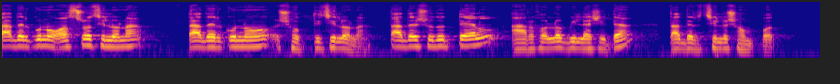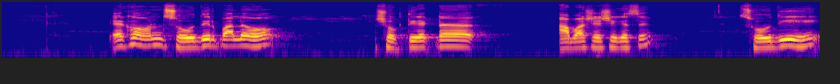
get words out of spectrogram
তাদের কোনো অস্ত্র ছিল না, তাদের কোনো শক্তি ছিল না। তাদের শুধু তেল আর হলো বিলাসিতা তাদের ছিল সম্পদ। এখন সৌদির পালেও শক্তির একটা আবাস এসে গেছে। সৌদি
